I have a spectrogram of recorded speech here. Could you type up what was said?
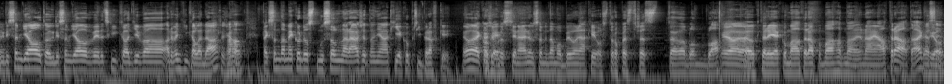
když jsem dělal to, když jsem dělal vědecký kladiva, adventní kalendář, že? tak jsem tam jako dost musel narážet na nějaký jako přípravky. Jo, jako okay. že prostě najednou se mi tam objevil nějaký ostropestřes, bla, bla, bla, jo, jo. Jo, který jako má teda pomáhat na, na játra a tak, Jasně. jo.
